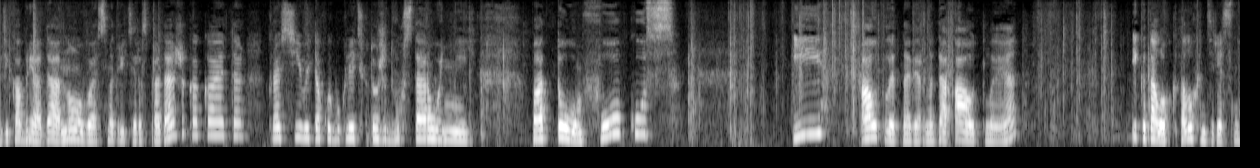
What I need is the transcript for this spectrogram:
декабря, да, новая, смотрите, распродажа какая-то. Красивый такой буклетик, тоже двухсторонний. Потом фокус и outlet, наверное, да, outlet. И каталог, каталог интересный.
